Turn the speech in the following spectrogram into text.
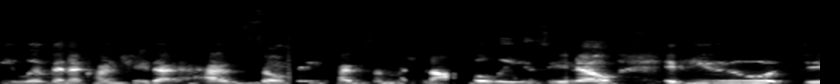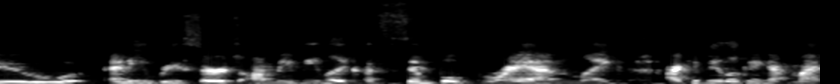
we live in a country that has so many types of monopolies. You know, if you do any research on maybe like a simple brand, like I could be looking at my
